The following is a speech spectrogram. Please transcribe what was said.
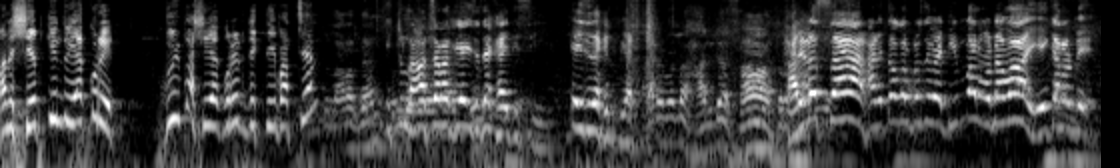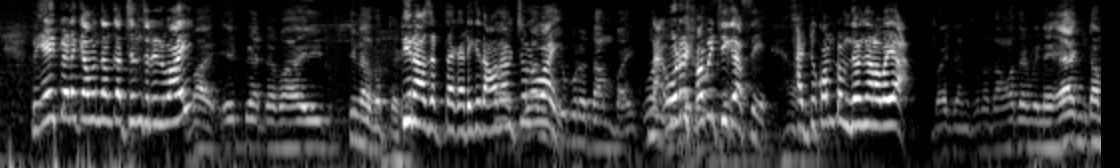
মানে শেপ কিন্তু অ্যাকুরেট দুই পাশে অ্যাকুরেট দেখতেই পাচ্ছেন। একটু লাড়াচাড়া দিয়ে এই যে দেখাই দিছি। এই যে দেখেন হাড়িটা স্যার হাড়ি দখল করছে ভাই ডিম পারব না ভাই এই কারণে। তো এই পেয়ারে কেমন দাম চাচ্ছেন জলিল ভাই? এই পেয়ারটা ভাই তিন হাজার টাকা। তিন হাজার টাকা এটা কি দাম দাম চলবো ভাই? উপরে দাম ভাই। না ওটা সবই ঠিক আছে। আর একটু কম টম দেন জানা ভাইয়া। একদম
